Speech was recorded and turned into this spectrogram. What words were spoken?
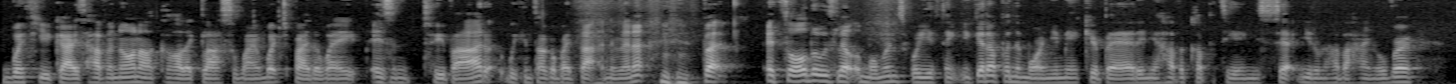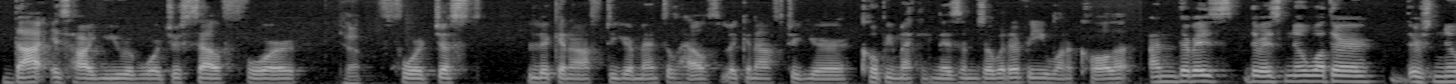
with you guys, have a non-alcoholic glass of wine, which by the way isn't too bad. We can talk about that in a minute. but it's all those little moments where you think you get up in the morning, you make your bed, and you have a cup of tea, and you sit, and you don't have a hangover. That is how you reward yourself for Yeah. for just looking after your mental health, looking after your coping mechanisms or whatever you want to call it. And there is there is no other there's no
